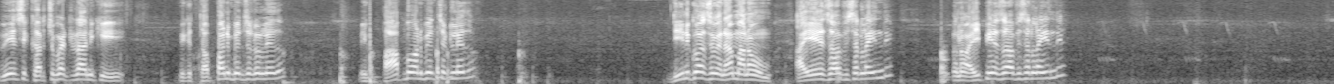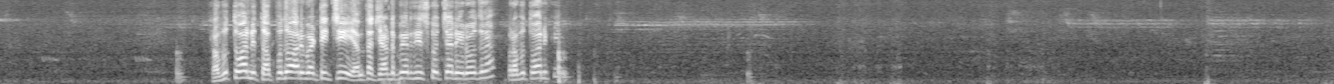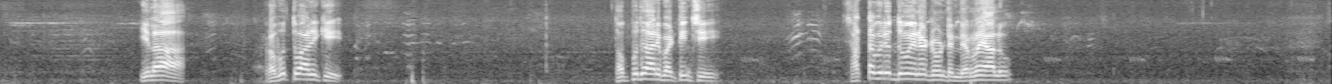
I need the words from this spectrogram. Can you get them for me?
వేసి ఖర్చు పెట్టడానికి మీకు తప్పు అనిపించడం లేదు మీకు పాపం అనిపించట్లేదు దీనికోసమేనా మనం ఐఏఎస్ ఆఫీసర్లు అయింది మనం ఐపీఎస్ ఆఫీసర్లు అయింది ప్రభుత్వాన్ని తప్పుదారి పట్టించి ఎంత చెడ్డ పేరు తీసుకొచ్చారు ఈ రోజున ప్రభుత్వానికి? ఇలా ప్రభుత్వానికి తప్పుదారి పట్టించి చట్టవిరుద్ధమైనటువంటి నిర్ణయాలు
